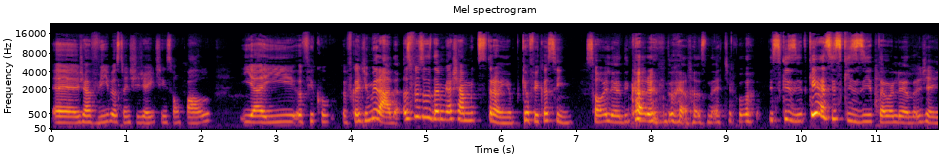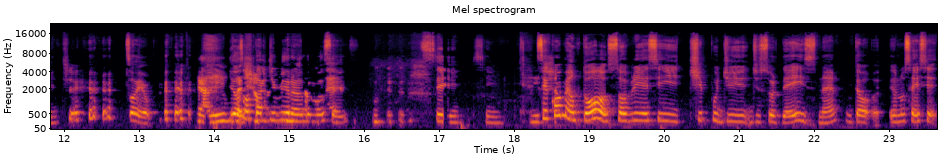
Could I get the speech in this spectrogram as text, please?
é, já vi bastante gente em São Paulo. E aí eu fico, eu fico admirada. As pessoas devem me achar muito estranha, porque eu fico assim, só olhando, encarando elas, né? Tipo, esquisito. Quem é essa esquisita olhando a gente? Sou eu. E eu só tô admirando vocês. Sim, sim. Você comentou sobre esse tipo de, de surdez, né? Então, eu não sei se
